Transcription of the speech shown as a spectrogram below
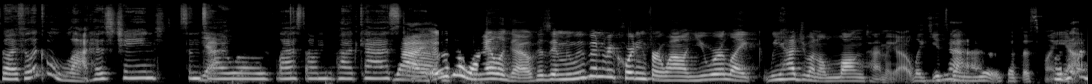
so I feel like a lot has changed since Yeah. I was last on the podcast. Yeah, Um, it was a while ago because I mean we've been recording for a while, and you were like we had you on a long time ago. Like it's been years at this point. Yeah, like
